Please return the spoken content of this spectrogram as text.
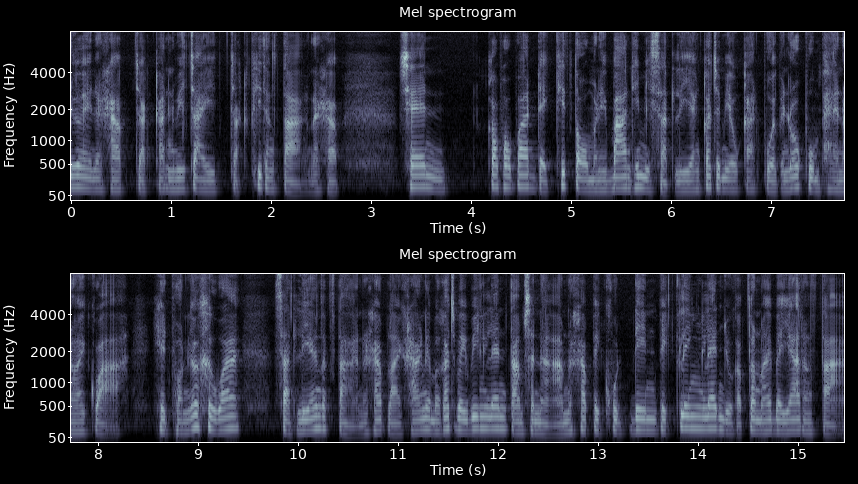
เรื่อยๆนะครับจากการวิจัยจากที่ต่างๆนะครับ เช่น ก็พบว่าเด็กที่โตมาในบ้านที่มีสัตว์เลี้ยงก็จะมีโอกาสป่วยเป็นโรคภูมิแพ้น้อยกว่า เหตุผลก็คือว่าสัตว์เลี้ยงต่างๆนะครับหลายครั้งเนี่ยมันก็จะไปวิ่งเล่นตามสนามนะครับไปขุดดินไปกลิ้งเล่นอยู่กับต้นไม้ใบหญ้าต่าง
